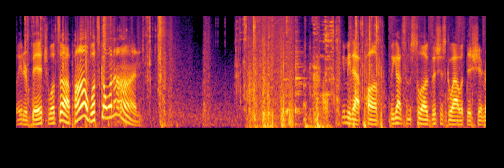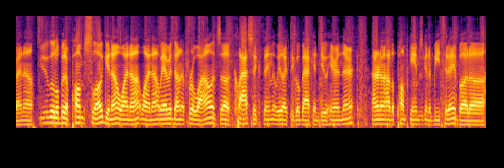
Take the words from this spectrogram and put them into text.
Later, bitch. What's up, huh? What's going on? Give me that pump. We got some slugs. Let's just go out with this shit right now. Use a little bit of pump slug, you know, why not? Why not? We haven't done it for a while. It's a classic thing that we like to go back and do here and there. I don't know how the pump game is going to be today, but, uh...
